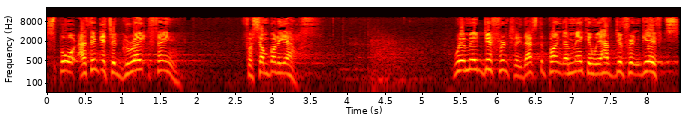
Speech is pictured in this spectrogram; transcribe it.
sport. I think it's a great thing for somebody else. We're made differently. That's the point I'm making. We have different gifts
